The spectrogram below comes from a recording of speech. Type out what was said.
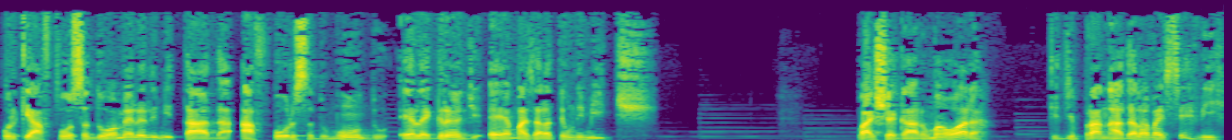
Porque a força do homem é limitada. A força do mundo, ela é grande? É, mas ela tem um limite. Vai chegar uma hora que de para nada ela vai servir.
